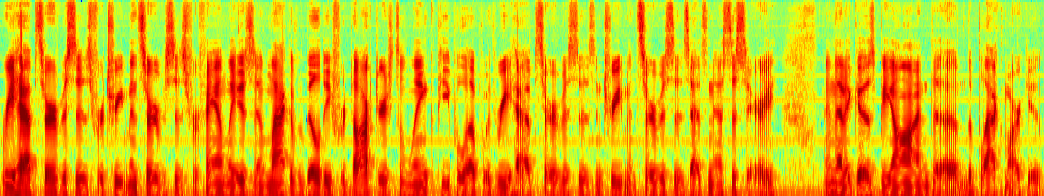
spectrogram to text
rehab services, for treatment services for families, and lack of ability for doctors to link people up with rehab services and treatment services as necessary, and that it goes beyond uh, the black market.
